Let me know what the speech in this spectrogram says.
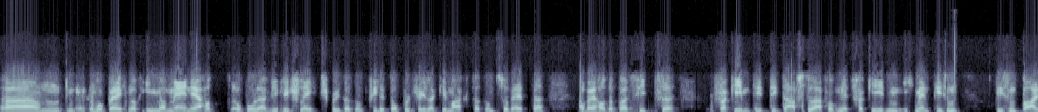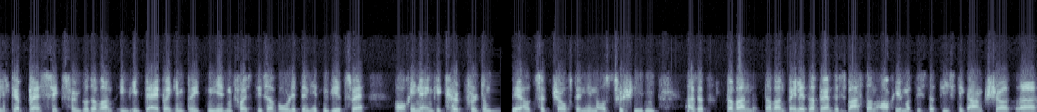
Ähm, wobei ich noch immer meine, er hat, obwohl er wirklich schlecht gespielt hat und viele Doppelfehler gemacht hat und so weiter, aber er hat ein paar Sitze vergeben, die, die darfst du einfach nicht vergeben. Ich meine, diesen, diesen Ball, ich glaube bei 6-5 oder wann, im, im Tiebreak, im dritten jedenfalls, dieser Wolle, den hätten wir zwei auch hineingeköpfelt und er hat es halt geschafft, den hinauszuschieben. Also da waren, da waren Bälle dabei und das war dann auch jemand die Statistik angeschaut, äh,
